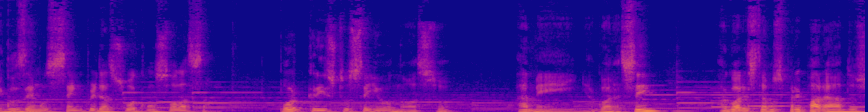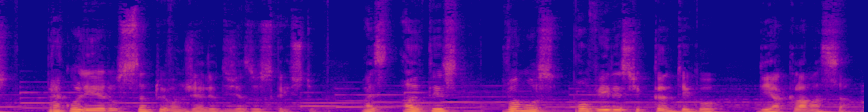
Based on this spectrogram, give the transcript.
e gozemos sempre da sua consolação. Por Cristo Senhor nosso. Amém. Agora sim, agora estamos preparados para acolher o Santo Evangelho de Jesus Cristo. Mas antes, vamos ouvir este cântico de aclamação.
